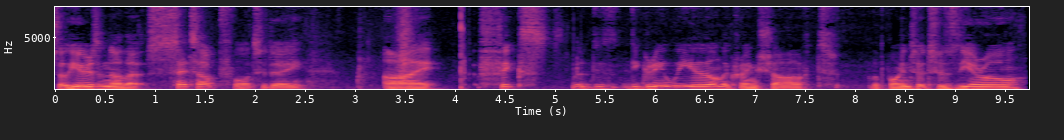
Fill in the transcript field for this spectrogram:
So here's another setup for today. I fixed the degree wheel on the crankshaft, the pointer to zero,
